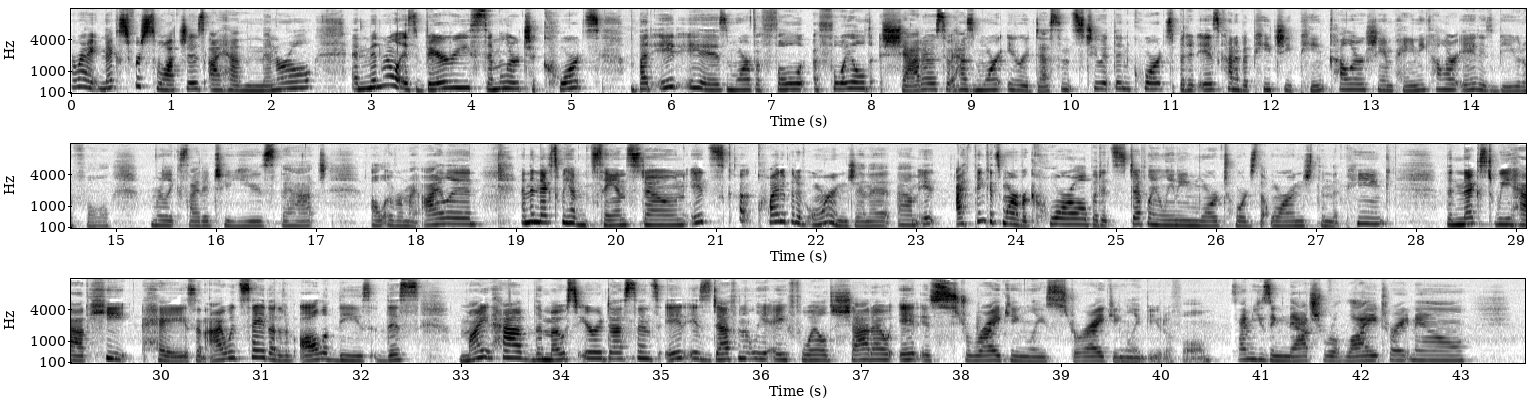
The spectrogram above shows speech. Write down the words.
All right, next for swatches, I have Mineral. And Mineral is very similar to Quartz, but it is more of a, fo a foiled shadow, so it has more iridescence to it than Quartz, but it is kind of a peachy pink color, champagne color. It is beautiful. I'm really excited to use that all over my eyelid. And then next we have Sandstone. It's got quite a bit of orange in it. Um, it. I think it's more of a coral, but it's definitely leaning more towards the orange than the pink. The next we have Heat Haze, and I would say that of all of these, this might have the most iridescence. It is definitely a foiled shadow. It is strikingly, strikingly beautiful. So I'm using natural light right now,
